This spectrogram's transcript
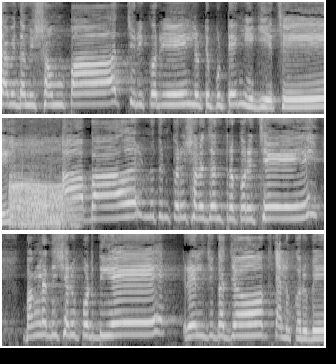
দামি দামি সম্পদ চুরি করে লুটেপুটে নিয়ে গিয়েছে। আবার নতুন করে ষড়যন্ত্র করেছে। বাংলাদেশের উপর দিয়ে রেল যোগাযোগ চালু করবে।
